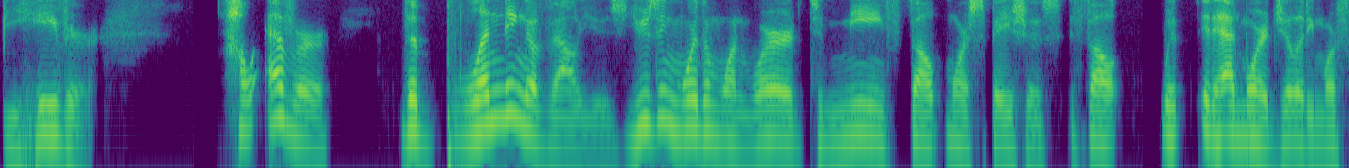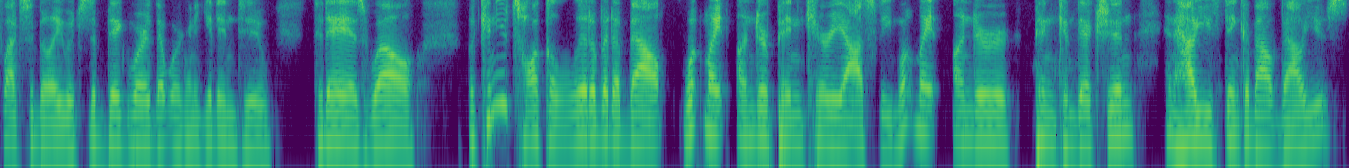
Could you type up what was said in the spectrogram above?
behavior. However, the blending of values using more than one word to me felt more spacious. It felt with it had more agility, more flexibility, which is a big word that we're going to get into today as well. But can you talk a little bit about what might underpin curiosity, what might underpin conviction, and how you think about values?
